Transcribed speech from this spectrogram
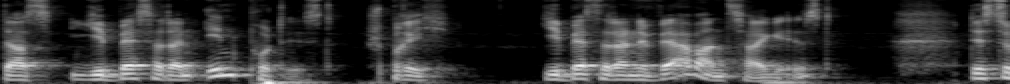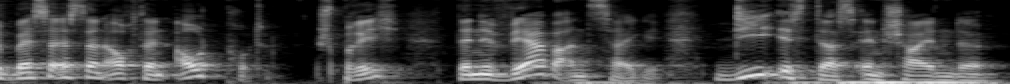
dass je besser dein Input ist, sprich, je besser deine Werbeanzeige ist, desto besser ist dann auch dein Output. Sprich, deine Werbeanzeige, die ist das entscheidende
